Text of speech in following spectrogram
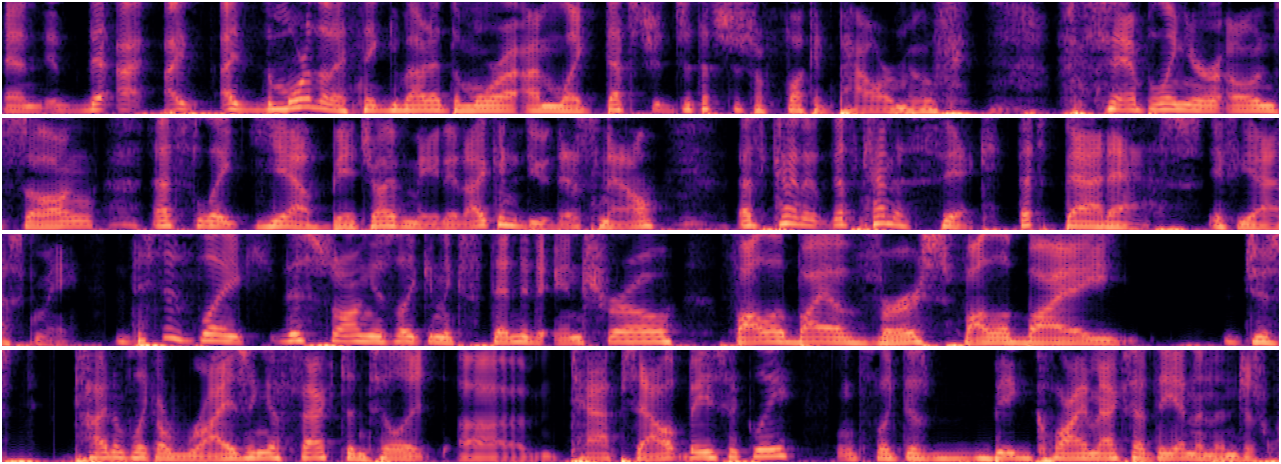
And th- I, I, I, the more that I think about it, the more I'm like, that's just, that's just a fucking power move. Sampling your own song. That's like, yeah, bitch, I've made it. I can do this now. That's kind of, that's kind of sick. That's badass, if you ask me. This is like, this song is like an extended intro, followed by a verse, followed by just kind of like a rising effect until it um, taps out, basically. It's like this big climax at the end and then just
